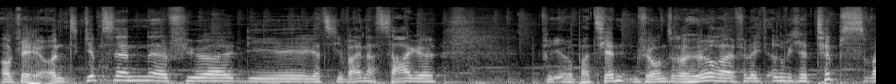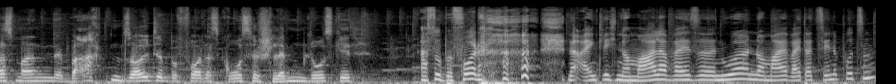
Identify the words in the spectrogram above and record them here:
Okay, und gibt es denn äh, für die jetzt die Weihnachtstage für Ihre Patienten, für unsere Hörer vielleicht irgendwelche Tipps, was man beachten sollte, bevor das große Schlemmen losgeht? Ach so, bevor. Na, eigentlich normalerweise nur normal weiter Zähne putzen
